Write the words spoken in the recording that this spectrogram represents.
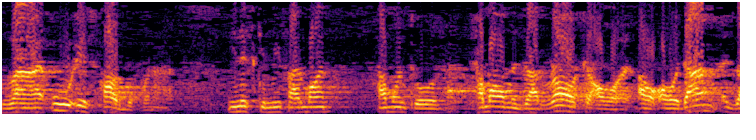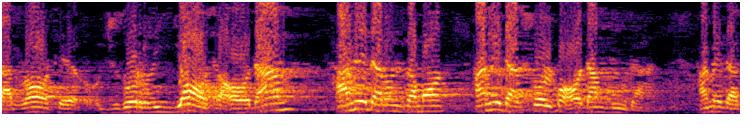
و او اظهار بکند. این است که میفرمان همونطور تمام ذرات آدم ذرات ذریات آدم همه در اون زمان همه در صلب آدم بودند همه در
